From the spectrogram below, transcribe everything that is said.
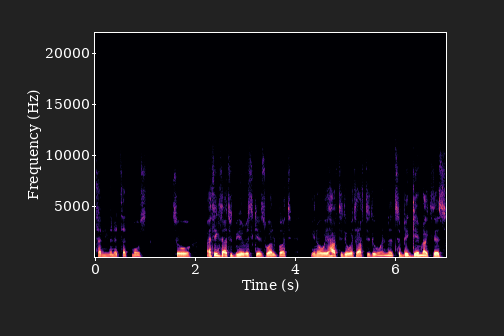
ten minutes at most. So I think that would be risky as well. But you know, we have to do what we have to do when it's a big game like this.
